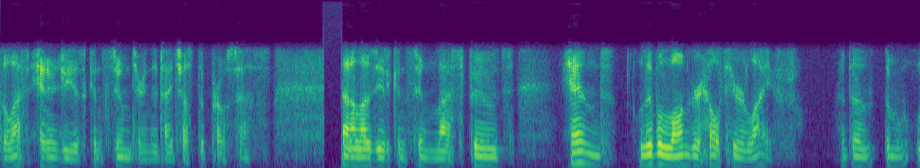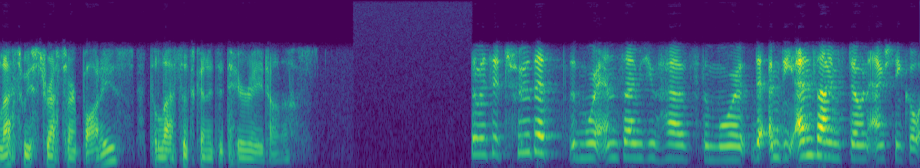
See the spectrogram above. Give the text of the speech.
the less energy is consumed during the digestive process. That allows you to consume less foods and live a longer, healthier life. The, the less we stress our bodies, the less it's going to deteriorate on us. So is it true that the more enzymes you have, the more the, the enzymes don't actually go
